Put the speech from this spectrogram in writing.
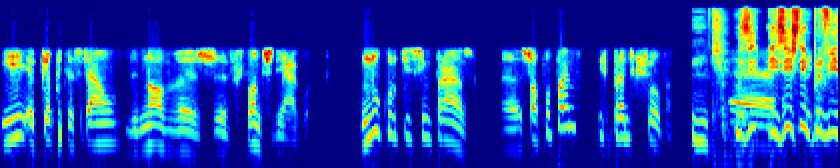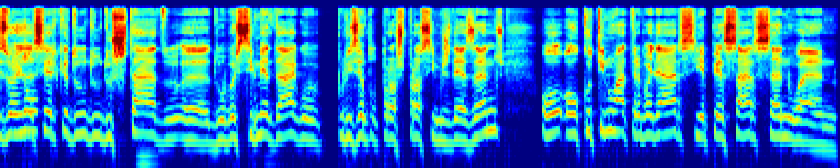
e a captação de novas eh, fontes de água. No curtíssimo prazo, Uh, só poupando e esperando que chova. Hum. Mas uh, existem previsões no... acerca do, do, do estado uh, do abastecimento de água, por exemplo, para os próximos 10 anos, ou, ou continua a trabalhar-se e a pensar-se ano a ano,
